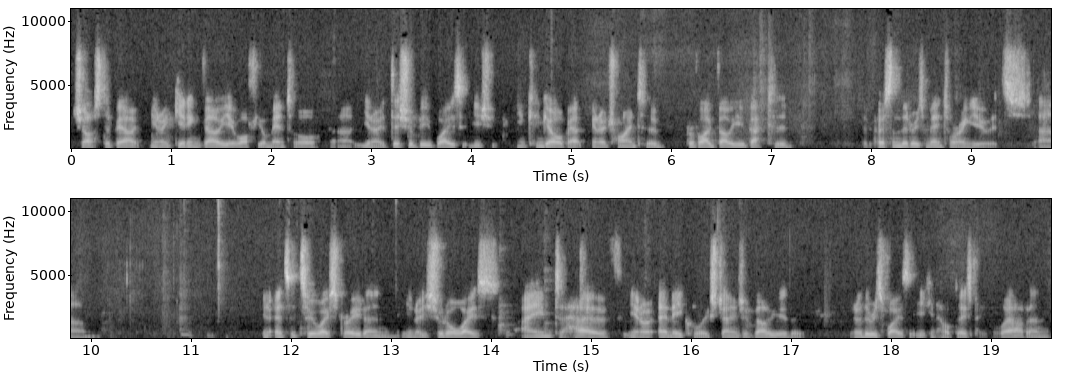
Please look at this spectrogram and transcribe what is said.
just about you know getting value off your mentor. Uh, you know there should be ways that you should you can go about you know trying to provide value back to the person that is mentoring you. It's um, you know, it's a two way street, and you know you should always aim to have you know an equal exchange of value. That you know there is ways that you can help these people out, and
